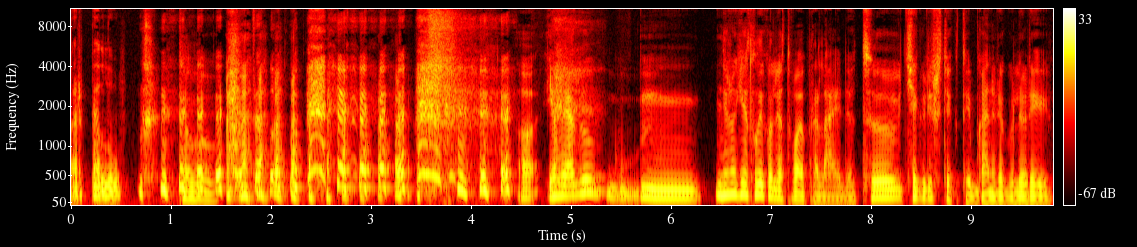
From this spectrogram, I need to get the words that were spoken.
ar pelų. Pelų. Jau jeigu, mm, nežinau, kiek laiko Lietuvoje praleidai, tu čia grįžti taip gan reguliariai,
